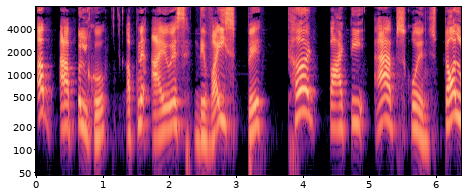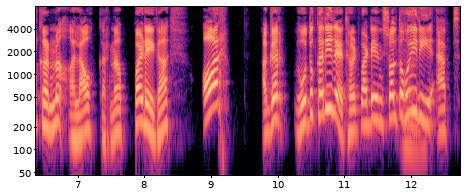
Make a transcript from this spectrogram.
अब एप्पल को अपने आईओएस डिवाइस पे थर्ड पार्टी एप्स को इंस्टॉल करना अलाउ करना पड़ेगा और अगर वो तो कर ही रहे थर्ड पार्टी इंस्टॉल तो हो ही रही है एप्स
